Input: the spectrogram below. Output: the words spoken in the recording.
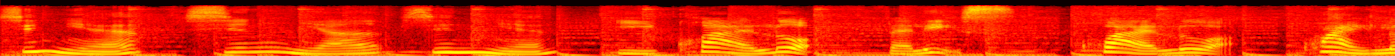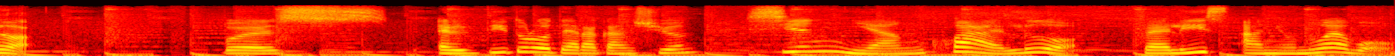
Xin Nian. Xin Nian. Xin Nian. Y Kuai Le. Feliz. Kuai Le. Kuai Le. Pues el título de la canción Xin Nian Kuai Le. Feliz Año Nuevo.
